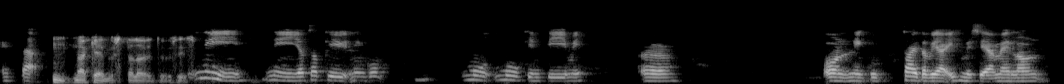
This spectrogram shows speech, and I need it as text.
Että, mm, näkemystä löytyy siis. Niin, niin ja toki niin kuin, muu, muukin tiimi ö, on niin kuin, taitavia ihmisiä. Meillä on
